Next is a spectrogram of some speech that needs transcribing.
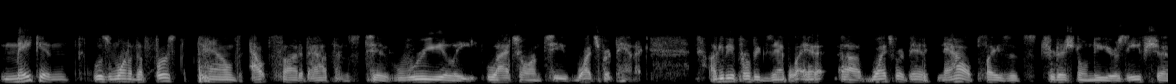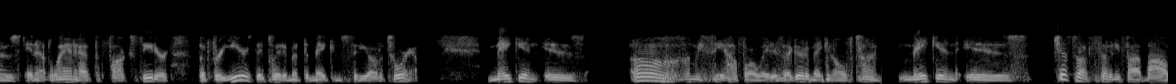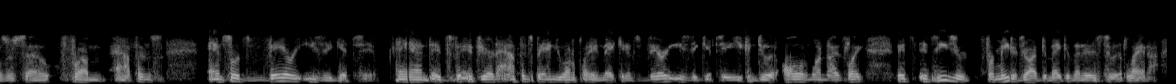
Macon was one of the first towns outside of Athens to really latch on to widespread panic. I'll give you a perfect example. Uh, widespread panic now plays its traditional New Year's Eve shows in Atlanta at the Fox Theater, but for years they played them at the Macon City Auditorium. Macon is, oh, let me see how far away it is. I go to Macon all the time. Macon is just about 75 miles or so from Athens. And so it's very easy to get to. And it's if you're an Athens band, you want to play in Macon, it's very easy to get to. You can do it all in one night. It's like it's it's easier for me to drive to Macon than it is to Atlanta.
